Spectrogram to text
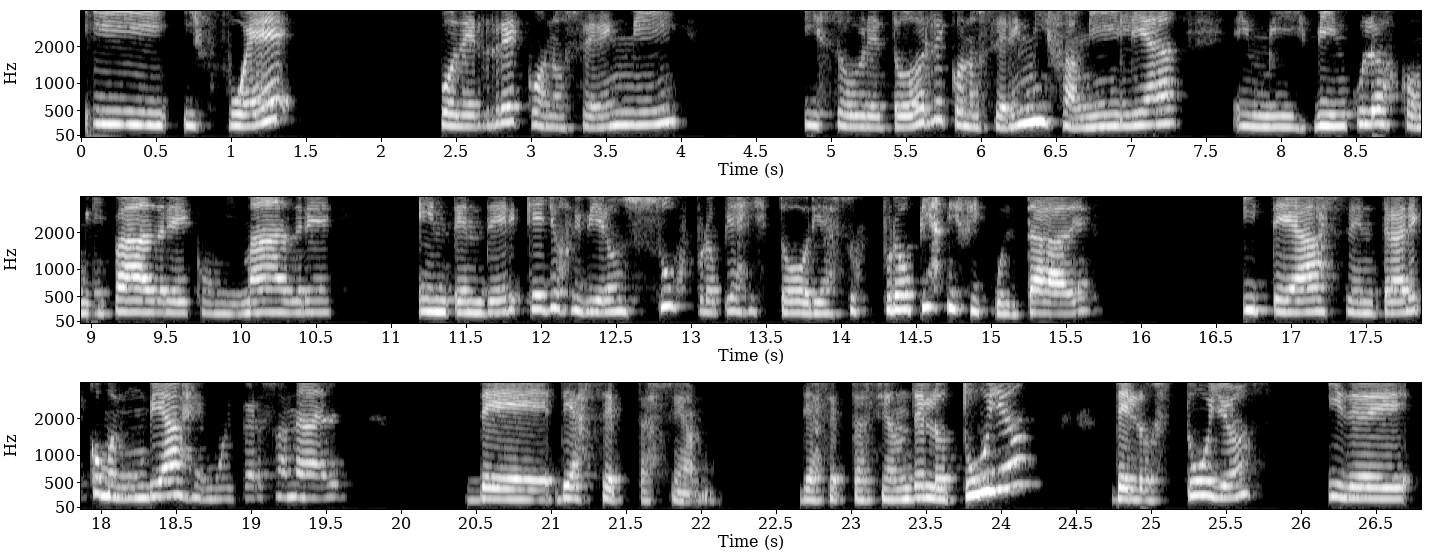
Y, y fue poder reconocer en mí y sobre todo reconocer en mi familia, en mis vínculos con mi padre, con mi madre, entender que ellos vivieron sus propias historias, sus propias dificultades y te hace entrar como en un viaje muy personal de, de aceptación, de aceptación de lo tuyo, de los tuyos y de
